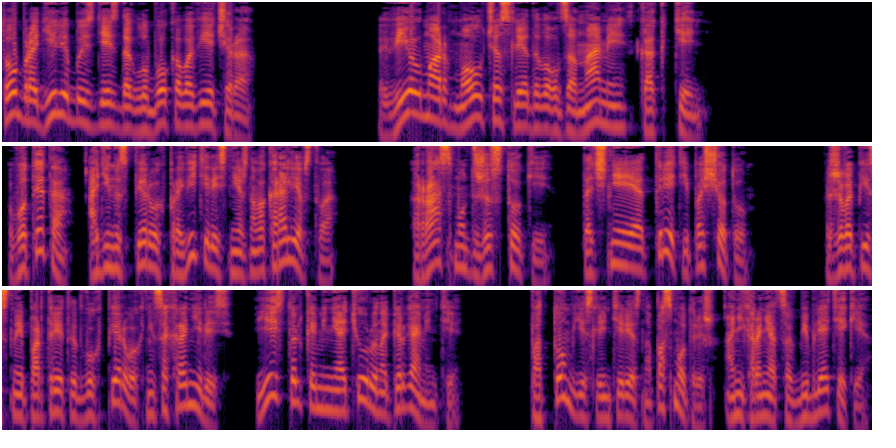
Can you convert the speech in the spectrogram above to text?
то бродили бы здесь до глубокого вечера. Вилмар молча следовал за нами, как тень. Вот это один из первых правителей Снежного Королевства. Расмунд Жестокий, точнее, третий по счету. Живописные портреты двух первых не сохранились, есть только миниатюры на пергаменте. Потом, если интересно, посмотришь, они хранятся в библиотеке.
